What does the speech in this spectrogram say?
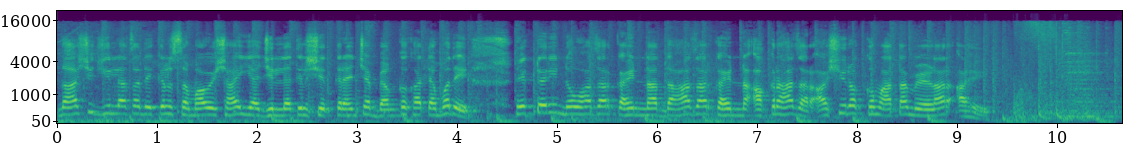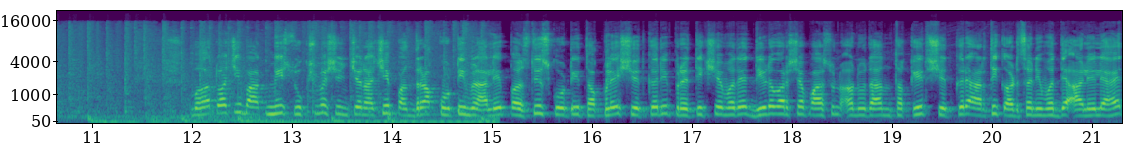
नाशिक जिल्ह्याचा देखील समावेश आहे. या जिल्ह्यातील शेतकऱ्यांच्या बँक खात्यामध्ये हेक्टरी नऊ हजार काहींना दहा हजार काहींना अकरा हजार अशी रक्कम आता मिळणार आहे. महत्वाची बातमी सूक्ष्म सिंचनाचे पंधरा कोटी मिळाले पस्तीस कोटी थकले. शेतकरी प्रतीक्षेमध्ये दीड वर्षापासून अनुदान थकीत शेतकरी आर्थिक अडचणीमध्ये आलेले आहेत.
